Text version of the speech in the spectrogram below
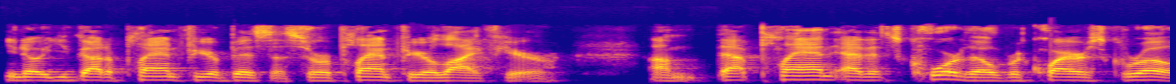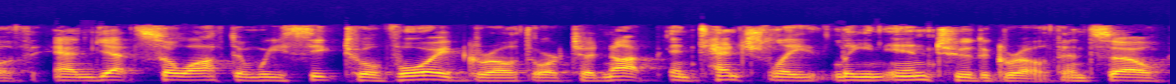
You know, you've got a plan for your business or a plan for your life here. Um, that plan at its core, though, requires growth. And yet, so often we seek to avoid growth or to not intentionally lean into the growth. And so,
